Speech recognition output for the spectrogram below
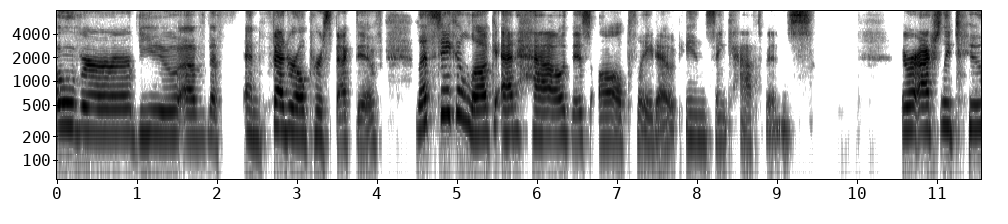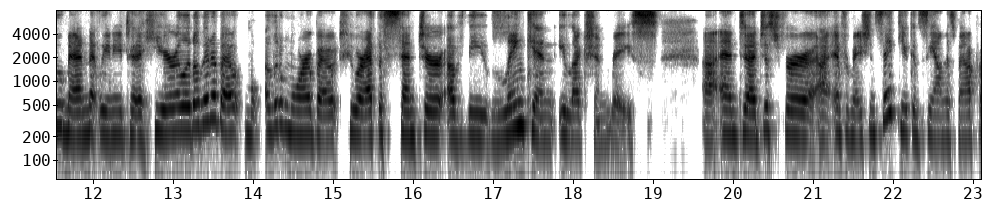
overview of the and federal perspective, let's take a look at how this all played out in St. Catharines. There are actually two men that we need to hear a little bit about, a little more about, who are at the center of the Lincoln election race. Uh, and uh, just for uh, information's sake, you can see on this map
